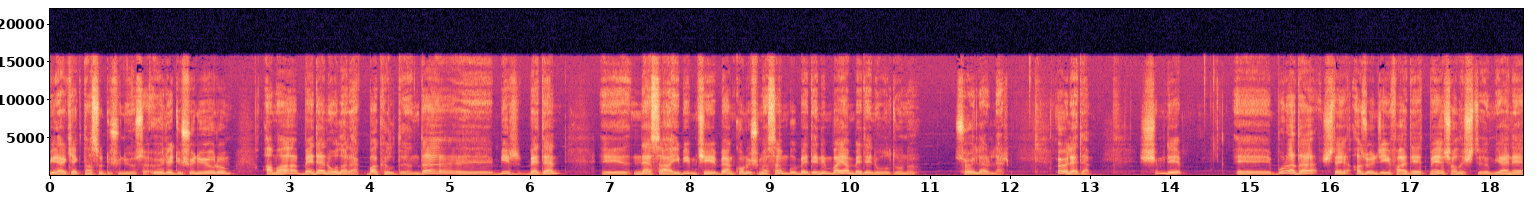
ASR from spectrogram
Bir erkek nasıl düşünüyorsa öyle düşünüyorum. Ama beden olarak bakıldığında e, bir beden e, ne sahibim ki ben konuşmasam bu bedenin bayan bedeni olduğunu söylerler. Öyle de. Şimdi e, burada işte az önce ifade etmeye çalıştığım yani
